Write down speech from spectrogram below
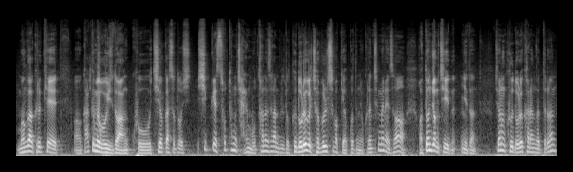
뭔가 그렇게 어, 깔끔해 보이지도 않고 지역 가서도 시- 쉽게 소통 잘 못하는 사람들도 그 노력을 접을 수밖에 없거든요. 그런 측면에서 어떤 정치인이든 저는 그 노력하는 것들은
